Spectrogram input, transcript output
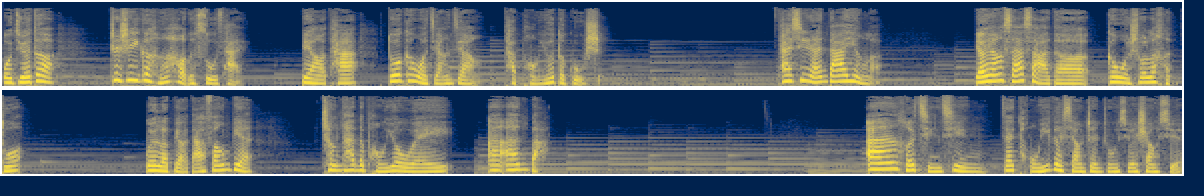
我觉得这是一个很好的素材，便要他多跟我讲讲他朋友的故事。他欣然答应了，洋洋洒洒的跟我说了很多。为了表达方便，称他的朋友为安安吧。安安和晴晴在同一个乡镇中学上学。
